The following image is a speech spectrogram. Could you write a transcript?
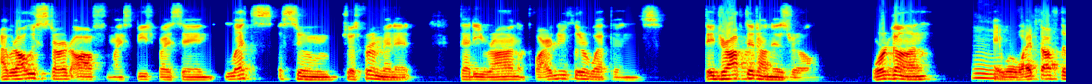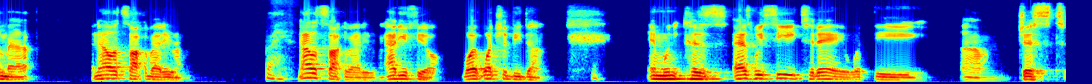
I would always start off my speech by saying, let's assume just for a minute that Iran acquired nuclear weapons. They dropped it on Israel. We're gone. Mm. Okay, we're wiped off the map. And now let's talk about Iran. Right. Now let's talk about Iran. How do you feel? What what should be done? And when because as we see today with the um, just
